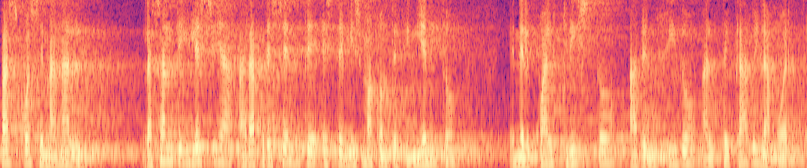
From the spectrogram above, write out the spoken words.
Pascua semanal, la Santa Iglesia hará presente este mismo acontecimiento en el cual Cristo ha vencido al pecado y la muerte.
